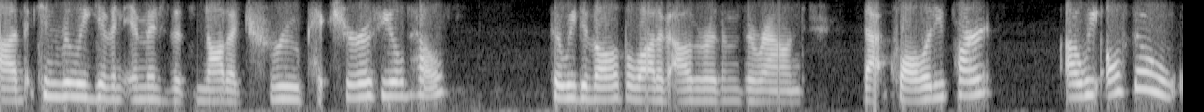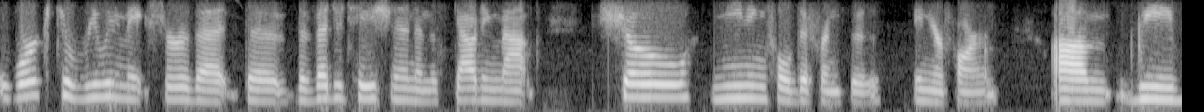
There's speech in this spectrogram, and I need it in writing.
uh, that can really give an image that's not a true picture of field health. So we develop a lot of algorithms around that quality part. Uh, we also work to really make sure that the, the vegetation and the scouting map show meaningful differences in your farm. Um, we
